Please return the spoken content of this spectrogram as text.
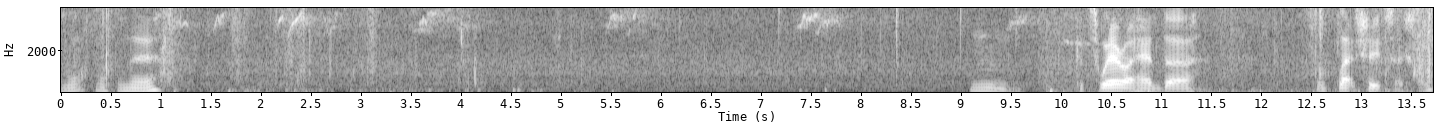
No, nothing there. Hmm. Could swear I had uh, some flat sheets actually.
